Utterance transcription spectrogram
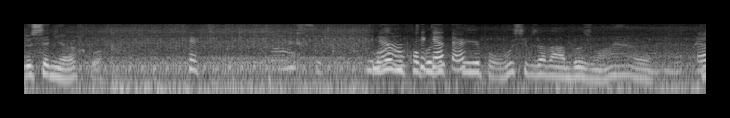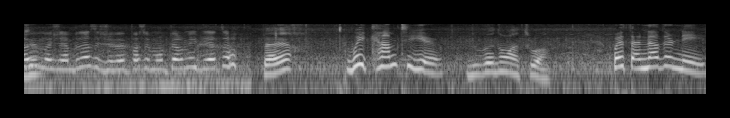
le Seigneur. Quoi. Je voudrais vous proposer de prier pour vous si vous avez un besoin. Euh, ah oui, moi j'ai un besoin, c'est que je vais passer mon permis bientôt. Père, We come to you nous venons à toi with another need.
